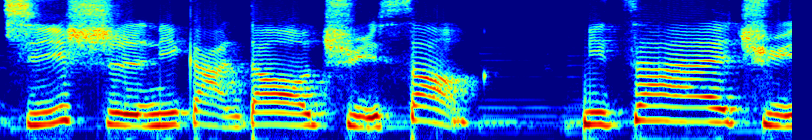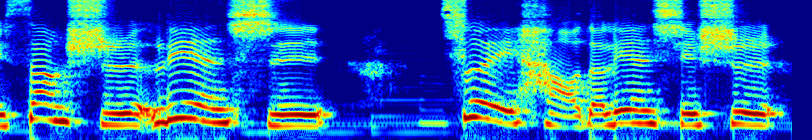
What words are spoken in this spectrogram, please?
即使你感到沮丧。你在沮丧时练习，最好的练习是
